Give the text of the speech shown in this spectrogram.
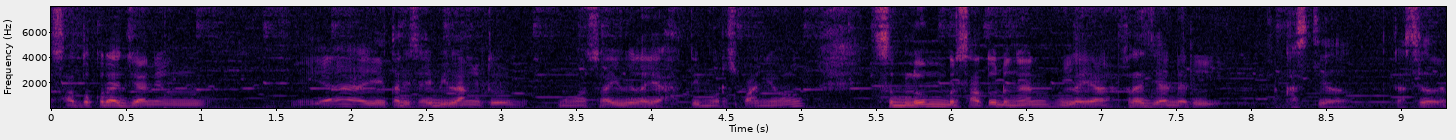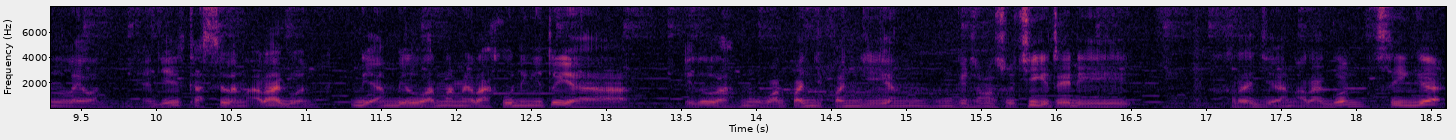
satu kerajaan yang ya yang tadi saya bilang itu menguasai wilayah timur Spanyol sebelum bersatu dengan wilayah kerajaan dari Kastil Castile and Leon. Ya, jadi Castile and Aragon. Diambil warna merah kuning itu ya itulah merupakan panji-panji yang mungkin sangat suci gitu ya di kerajaan Aragon sehingga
